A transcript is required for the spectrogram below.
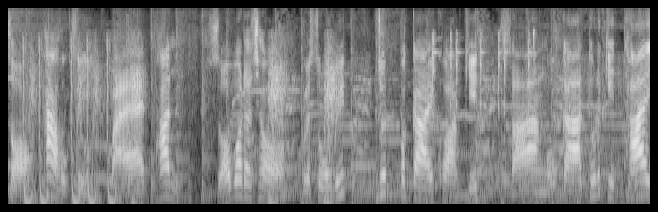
02 564 8000 สวทช กระทรวงวิทย์ จุดประกายความคิด สร้างโอกาสธุรกิจไทย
